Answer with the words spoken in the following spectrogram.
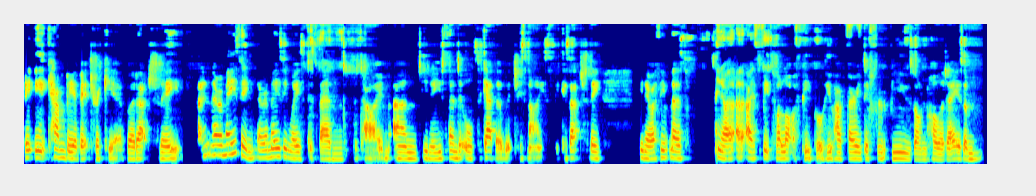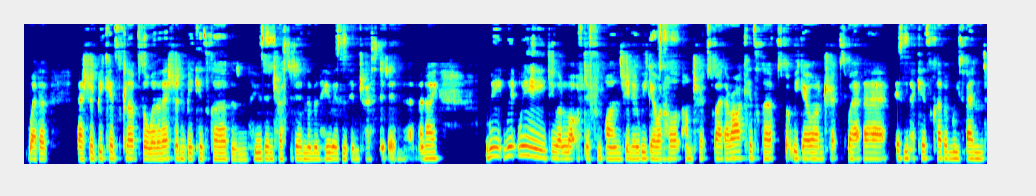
it, it can be a bit trickier, but actually, I think they're amazing. They're amazing ways to spend the time. And, you know, you spend it all together, which is nice because actually, you know, I think there's, you know, I, I speak to a lot of people who have very different views on holidays and whether there should be kids clubs or whether there shouldn't be kids clubs and who's interested in them and who isn't interested in them. And I, we, we, we do a lot of different ones. You know, we go on on trips where there are kids clubs, but we go on trips where there isn't a kids club and we spend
